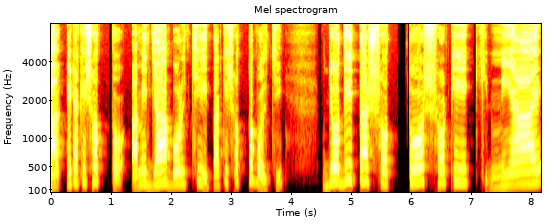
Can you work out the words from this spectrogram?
আ- এটা কি সত্য? আমি যা বলছি তা কি সত্য বলছি? যদি তা সত্য সঠিক ন্যায়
